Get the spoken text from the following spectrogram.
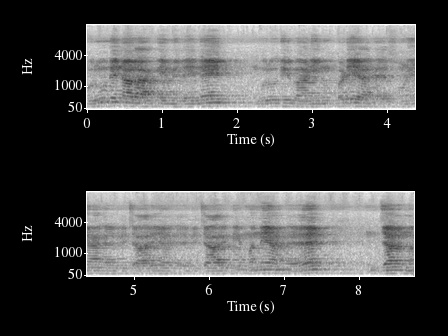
ਗੁਰੂ ਦੇ ਨਾਲ ਆ ਕੇ ਮਿਲੇ ਨੇ, ਗੁਰੂ ਦੀ ਬਾਣੀ ਨੂੰ ਪੜ੍ਹਿਆ ਹੈ, ਸੁਣਿਆ ਹੈ, ਵਿਚਾਰਿਆ ਹੈ, ਵਿਚਾਰ ਕੇ ਮੰਨਿਆ ਹੈ, ਜਨ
